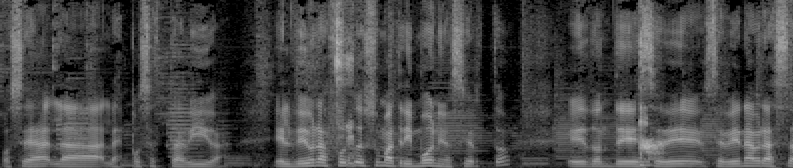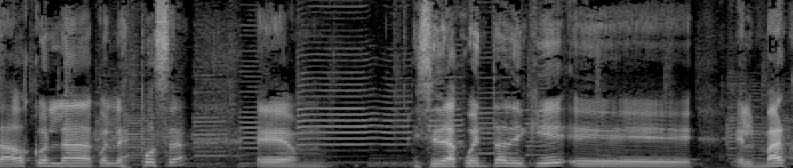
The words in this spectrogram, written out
O sea, la, esposa está viva. Él ve una foto de su matrimonio, ¿cierto? Eh, donde se, se, ven abrazados con la, con la esposa em, y se da cuenta de que eh, el, Mark,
